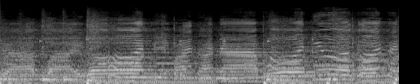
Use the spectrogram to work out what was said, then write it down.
กราบไหว้วอนพิพัฒนาโพนยุคนพ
